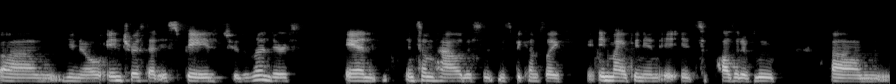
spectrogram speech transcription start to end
um, you know interest that is paid to the lenders, and and somehow this this becomes like, in my opinion, it, it's a positive loop um,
